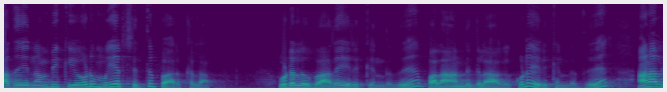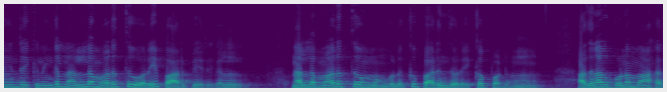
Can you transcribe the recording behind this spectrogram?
அது நம்பிக்கையோடு முயற்சித்து பார்க்கலாம். உடல் உபாதை இருக்கின்றது பல ஆண்டுகளாக கூட இருக்கின்றது. ஆனால் இன்றைக்கு நீங்கள் நல்ல மருத்துவரை பார்ப்பீர்கள். நல்ல மருத்துவம் உங்களுக்கு பரிந்துரைக்கப்படும். அதனால் குணமாக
